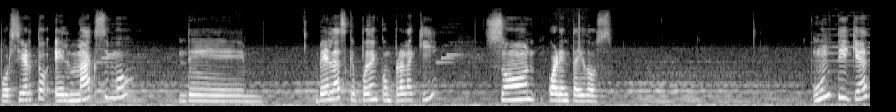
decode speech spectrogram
Por cierto, el máximo de velas que pueden comprar aquí son 42. Un ticket,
